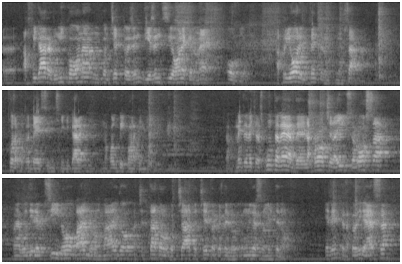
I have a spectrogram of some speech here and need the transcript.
eh, affidare ad un'icona un concetto esen di esenzione che non è ovvio. A priori l'utente non, non, sa cosa potrebbe significare una qualunque icona che indichi. No, mentre invece la spunta verde, la croce, la X rossa, eh, vuol dire sì, no, valido, non valido, accettato, bocciato, eccetera, questo è universalmente no. Esempio è una cosa diversa,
